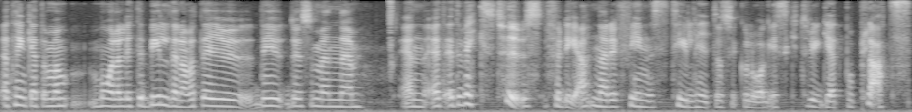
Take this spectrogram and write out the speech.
jag tänker att om man målar lite bilden av att det är ju det är, det är som en, eh, en, ett, ett växthus för det, när det finns tillit och psykologisk trygghet på plats.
